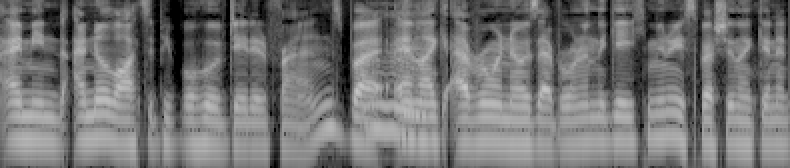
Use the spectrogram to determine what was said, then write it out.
I mean, I know lots of people who have dated friends, but Mhm. and like everyone knows everyone in the gay community, especially like in a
